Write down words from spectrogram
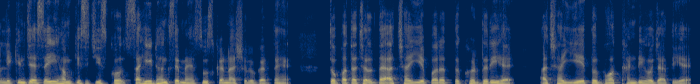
लेकिन जैसे ही हम किसी चीज़ को सही ढंग से महसूस करना शुरू करते हैं तो पता चलता है अच्छा ये परत तो खुरदरी है। अच्छा ये तो बहुत ठंडी हो जाती है।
